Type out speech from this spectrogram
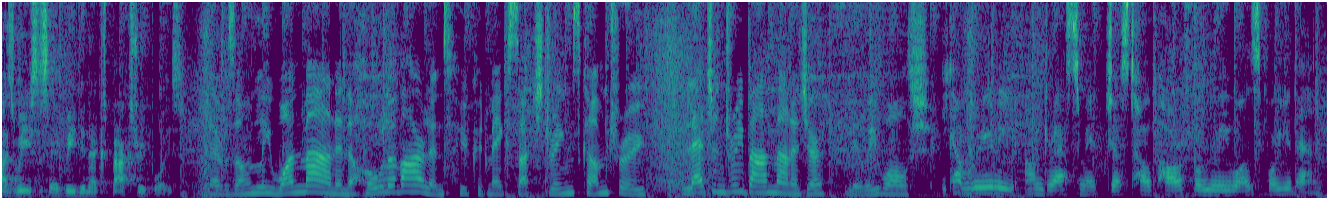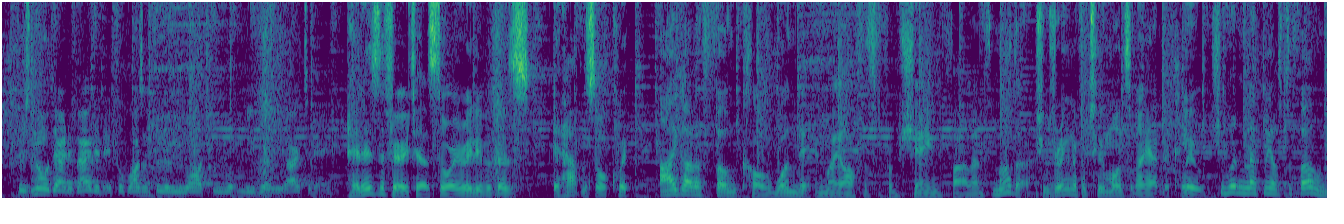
as we used to say, be the next Backstreet Boys. There was only one man in the whole of Ireland who could make such dreams come true legendary band manager Louis Walsh. You can't really underestimate just how powerful Louis was for you then. There's no doubt about it, if it wasn't for Louis Walsh, we wouldn't be where we are today. It is the fairy tale story, really, because it happened so quick. I got a phone call one day in my office from Shane Filan's mother. She was ringing him for two months and I hadn't a clue. She wouldn't let me off the phone.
